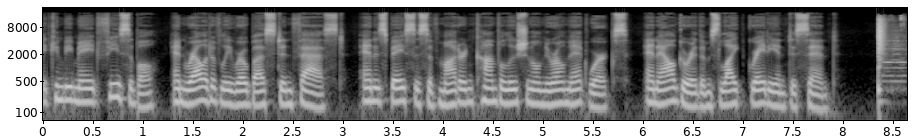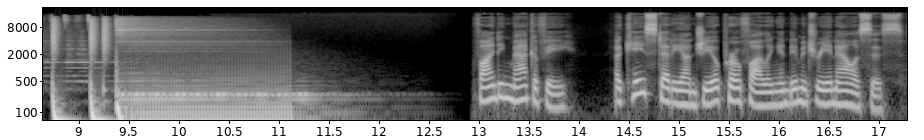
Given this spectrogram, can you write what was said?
it can be made feasible and relatively robust and fast, and is basis of modern convolutional neural networks and algorithms like gradient descent. Finding McAfee, a case study on geoprofiling and imagery analysis.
